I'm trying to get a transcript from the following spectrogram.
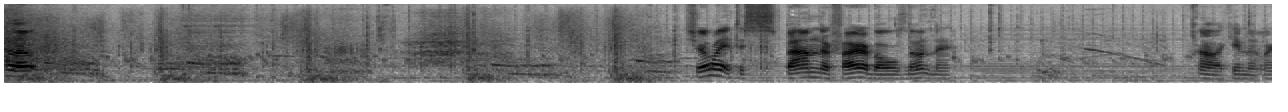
Hello. Sure like to spam their fireballs, don't they? Oh, I came that way.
